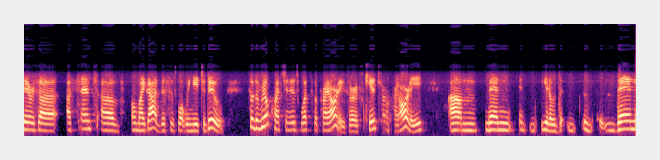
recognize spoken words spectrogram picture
there's a, a sense of, oh my God, this is what we need to do. So the real question is, what's the priorities? Or if kids are a priority, um, then you know, th- then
